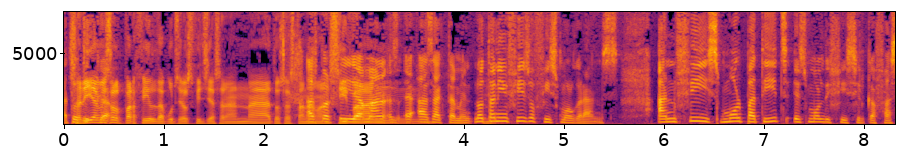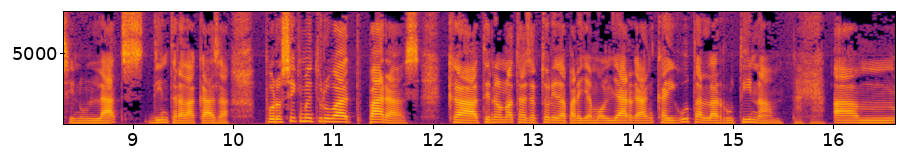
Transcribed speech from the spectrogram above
Tot Seria que- més el perfil de potser els fills ja se n'han anat o s'estan emancipant... eman- Exactament. No tenim fills o fills molt grans. En fills molt petits és molt difícil que facin un lats dintre de casa, però sí que m'he trobat pares que tenen una trajectòria de parella molt llarga, han caigut en la rutina, um,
